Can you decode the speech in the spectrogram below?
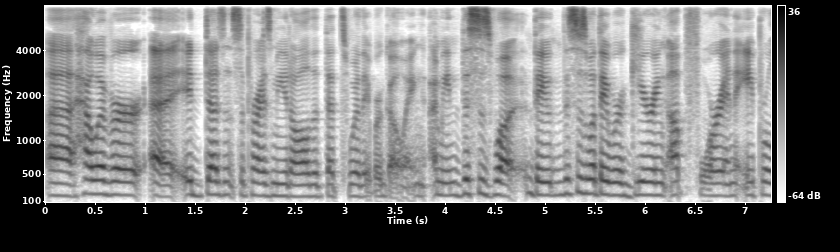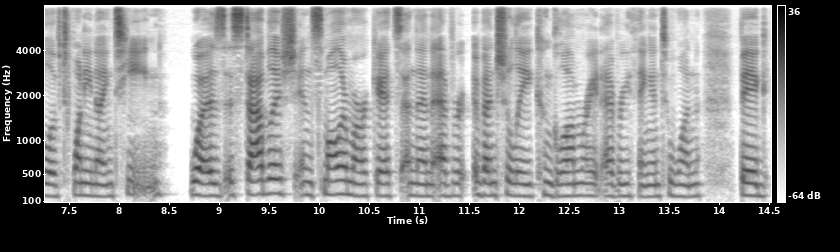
Uh, however, uh, it doesn't surprise me at all that that's where they were going. I mean, this is what they this is what they were gearing up for in April of 2019 was establish in smaller markets and then ever eventually conglomerate everything into one big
